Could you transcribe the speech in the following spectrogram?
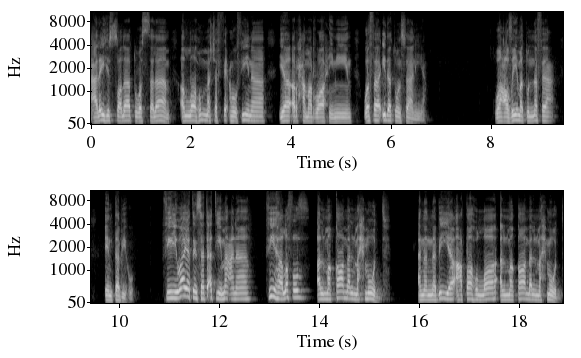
عليه الصلاة والسلام. اللهم شفعه فينا يا أرحم الراحمين. وفائدة ثانية. وعظيمة النفع انتبهوا. في رواية ستأتي معنا فيها لفظ المقام المحمود. أن النبي أعطاه الله المقام المحمود.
